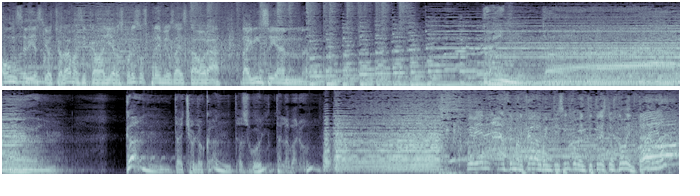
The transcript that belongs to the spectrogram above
11 18, damas y caballeros, con esos premios a esta hora da inicio en... Canta, cholo, canta, suelta la varón. Muy bien, has de marcar al 25 23 290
